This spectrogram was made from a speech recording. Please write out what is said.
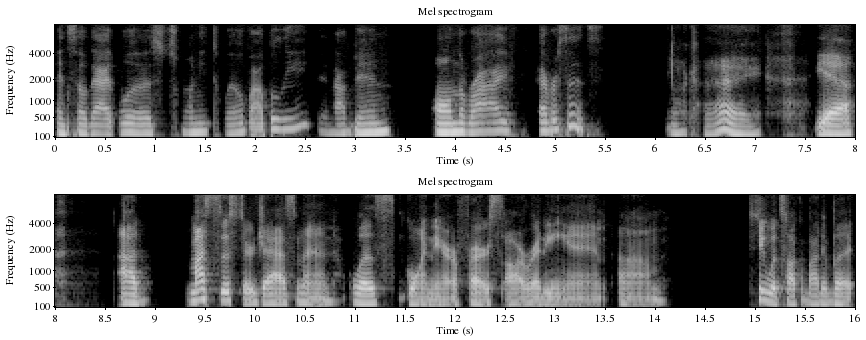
and so that was 2012, I believe. And I've been on the ride ever since. Okay. Yeah. I my sister Jasmine was going there first already and um she would talk about it, but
